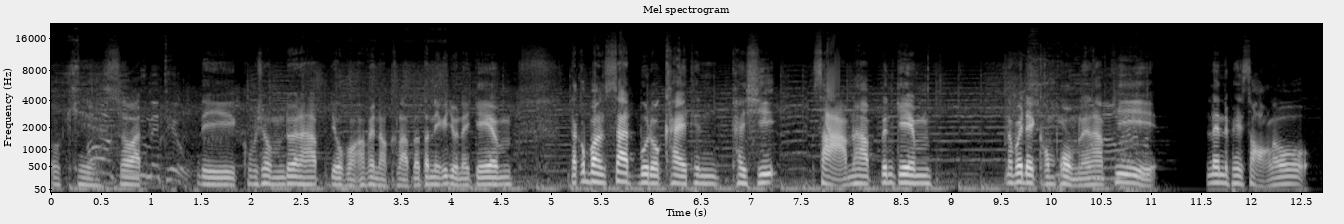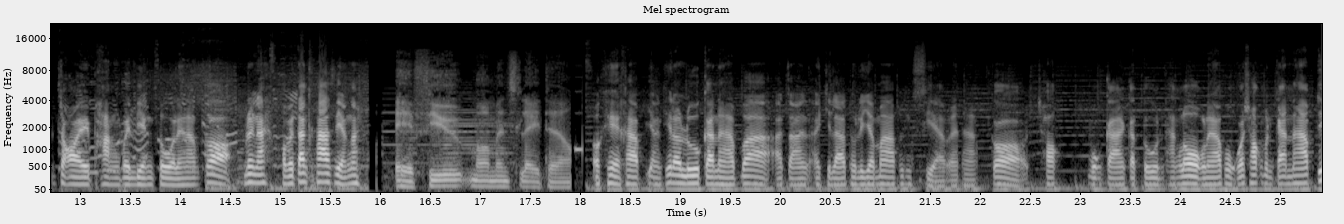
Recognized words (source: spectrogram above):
โอเค สวัสดีคุณผู้ชมด้วยนะครับ อยู่กับผมอาเฟนอครับ แล้วตอนนี้ก็อยู่ในเกมดักกบอลแซดบูโดไคเทนไคชิ3นะครับ เป็นเกมนักเด็กของผมเลยนะครับ ที่เล่นในเพย์สองแล้วจอยพังไปเรียงตัวเลยนะครับ ก็เรื่องนะ ขอไปตั้งค่าเสียงก่อน A few moments later. โอเคครับ อย่างที่เรารู้กันนะครับว่าอาจารย์อากิระโทริยาม่าเพิ่งเสียไปนะครับ ก็ช็อก วงการการ์ตูนทั้งโลกนะครับผมก็ช็อกเหมือนกันนะครับ จ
